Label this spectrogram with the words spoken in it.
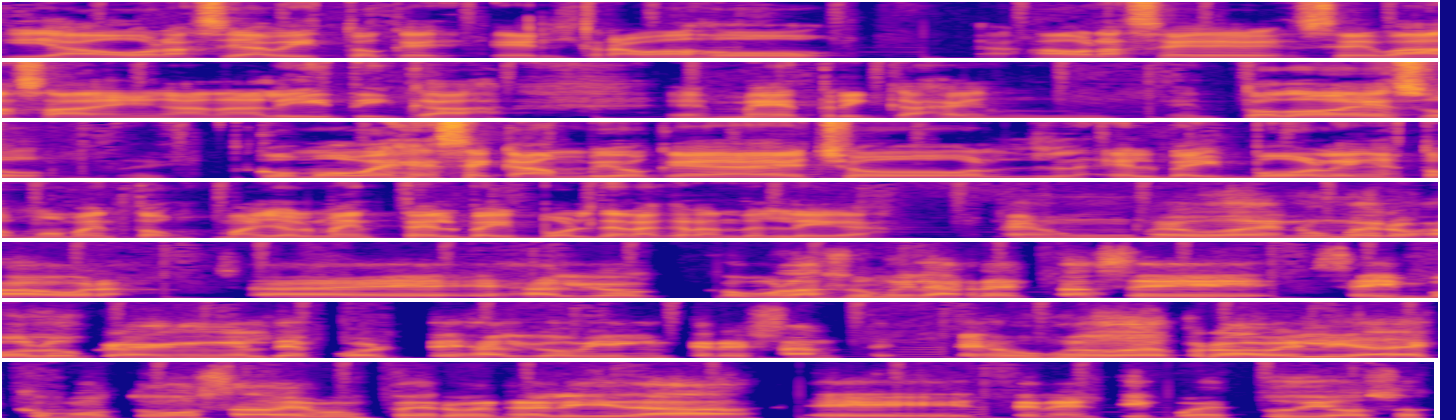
y ahora se ha visto que el trabajo ahora se, se basa en analíticas, en métricas, en, en todo eso. ¿Cómo ves ese cambio que ha hecho el béisbol en estos momentos, mayormente el béisbol de las grandes ligas? Es un juego de números ahora. O sea, es, es algo, como la suma y la recta se, se involucran en el deporte, es algo bien interesante. Es un juego de probabilidades, como todos sabemos, pero en realidad eh, tener tipos estudiosos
